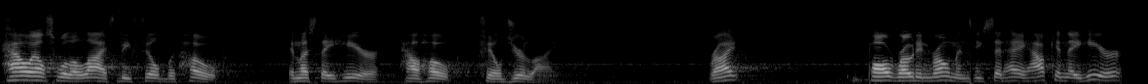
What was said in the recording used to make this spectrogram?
How else will a life be filled with hope unless they hear how hope filled your life? Right? Paul wrote in Romans, he said, Hey, how can they hear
